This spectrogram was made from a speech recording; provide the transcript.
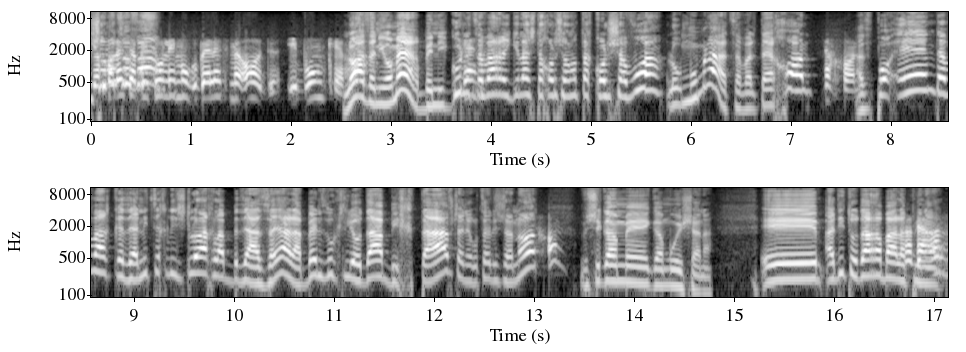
לשנות יכולת צבא. הביטול היא מוגבלת מאוד, היא בונקר. לא, אז אני אומר, בניגוד כן. לצבא רגילה שאתה יכול לשנות אותה כל שבוע, לא מומלץ, אבל אתה יכול. נכון. אז פה אין דבר כזה, אני צריך לשלוח, לב- זה הזיה, לבן זוג שלי הודעה בכתב שאני רוצה לשנות, נכון. ושגם אה, הוא ישנה. אה, עדי, תודה רבה על תודה הפינה. רבה.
